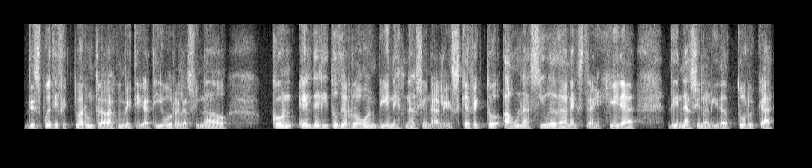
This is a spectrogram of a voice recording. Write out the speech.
después de efectuar un trabajo investigativo relacionado con el delito de robo en bienes nacionales que afectó a una ciudadana extranjera de nacionalidad turca,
